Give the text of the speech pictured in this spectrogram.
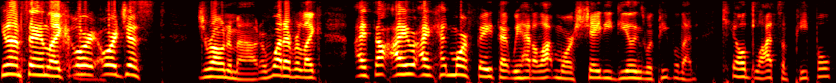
You know what I'm saying? Like, or or just drone them out or whatever. Like, I thought I I had more faith that we had a lot more shady dealings with people that killed lots of people,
